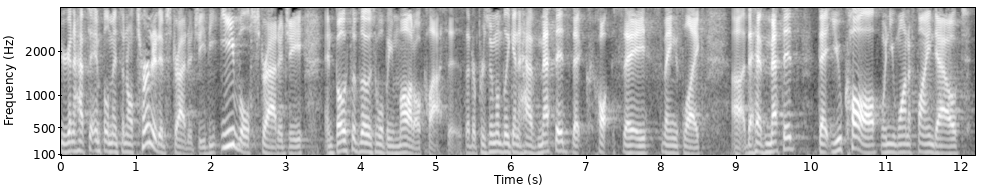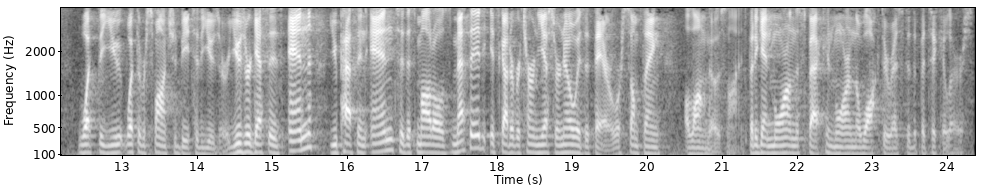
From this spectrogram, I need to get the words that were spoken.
You're going to have to implement an alternative strategy, the evil strategy, and both of those will be model classes that are presumably going to have methods that say things like, uh, that have methods that you call when you want to find out what the, what the response should be to the user. User guesses n, you pass an n to this model's method, it's got to return yes or no, is it there, or something along those lines. But again, more on the spec and more on the walkthrough as to the particulars.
